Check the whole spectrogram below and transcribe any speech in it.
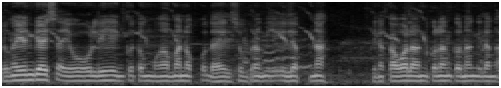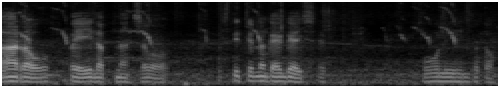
So ngayon guys ay uhulihin ko tong mga manok ko dahil sobrang iilap na. Pinakawalan ko lang to ng ilang araw kaya ilap na. So tuned lang kayo guys. Uhulihin ko to.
